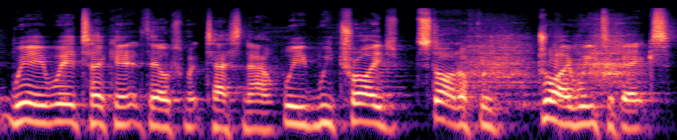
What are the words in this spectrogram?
we, we're taking it to the ultimate test now. We, we tried, started off with dry Weetabix.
